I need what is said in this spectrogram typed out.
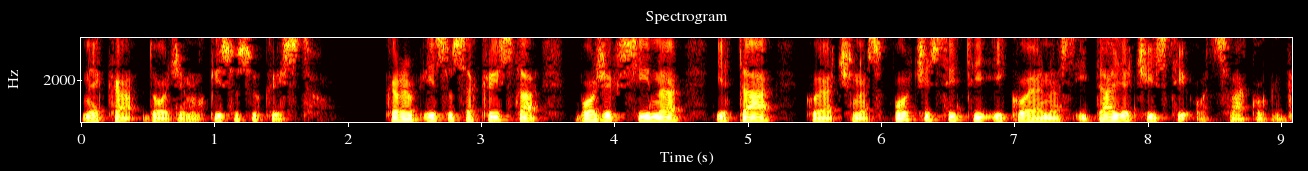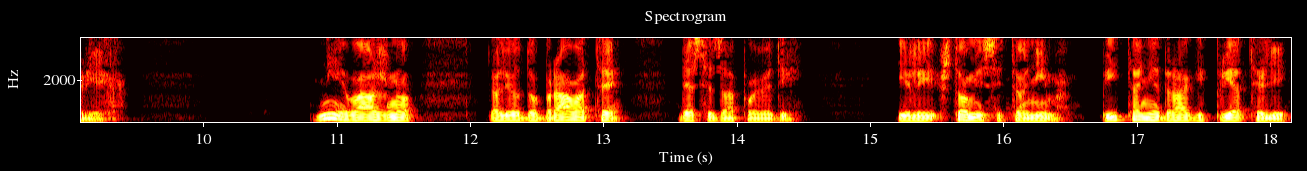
neka dođemo k Isusu Kristu. Krv Isusa Krista, Božeg Sina, je ta koja će nas očistiti i koja nas i dalje čisti od svakog grijeha. Nije važno da li odobravate deset zapovjedi ili što mislite o njima. Pitanje, dragi prijatelji,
